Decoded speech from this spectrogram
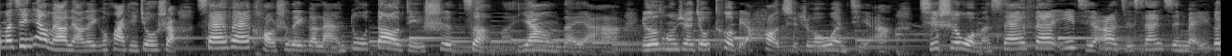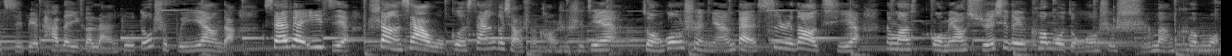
那么今天我们要聊的一个话题就是 CFI 考试的一个难度到底是怎么样的呀？啊，有的同学就特别好奇这个问题啊。其实我们 CFI 一级、二级、三级每一个级别它的一个难度都是不一样的。CFI 一级上下午各三个小时考试时间，总共是两百四十道题。那么我们要学习的一个科目总共是十门科目。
